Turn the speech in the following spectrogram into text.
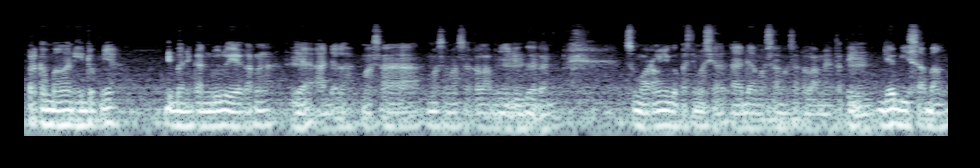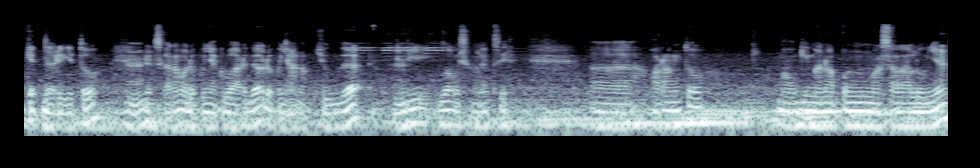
perkembangan hidupnya dibandingkan dulu ya karena Hmm. ya adalah masa masa-masa kelamnya Hmm. juga kan semua orang juga pasti masih ada masa-masa kelamnya tapi Hmm. dia bisa bangkit dari itu Hmm. dan sekarang udah punya keluarga udah punya anak juga jadi gua bisa ngeliat sih eh, orang tuh mau gimana pun masa lalunya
